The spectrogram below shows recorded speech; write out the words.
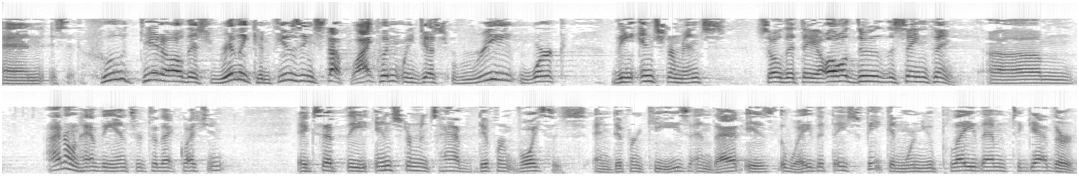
and said, Who did all this really confusing stuff? Why couldn't we just rework the instruments so that they all do the same thing? Um, I don't have the answer to that question, except the instruments have different voices and different keys, and that is the way that they speak. And when you play them together,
